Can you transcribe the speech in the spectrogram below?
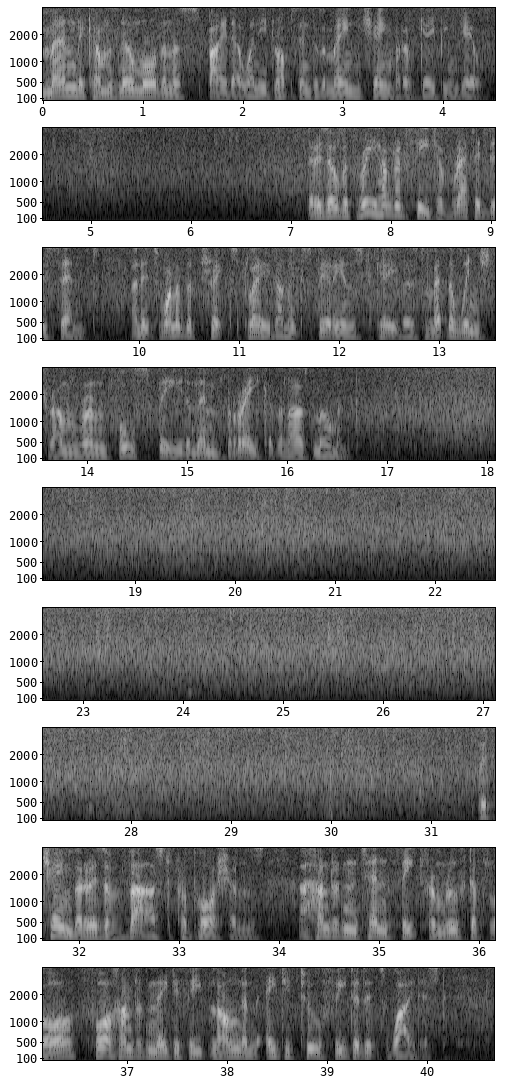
A man becomes no more than a spider when he drops into the main chamber of Gaping Gill. There is over 300 feet of rapid descent, and it's one of the tricks played on experienced cavers to let the winch drum run full speed and then brake at the last moment. The chamber is of vast proportions, 110 feet from roof to floor, 480 feet long and 82 feet at its widest.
